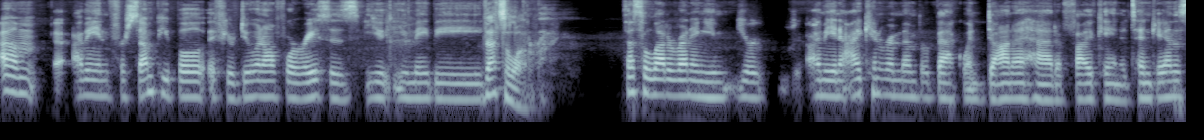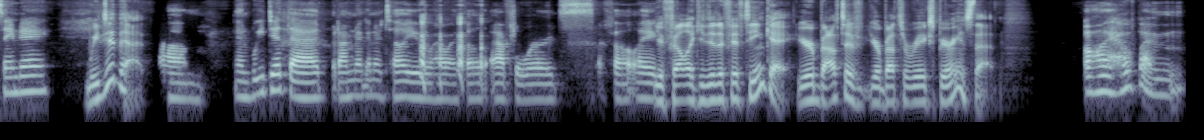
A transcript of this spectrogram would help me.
Um, I mean, for some people, if you're doing all four races, you you may be That's a lot of running. that's a lot of running. You you're I mean, I can remember back when Donna had a 5K and a 10K on the same day. We did that. Um, and we did that, but I'm not gonna tell you how I felt afterwards. I felt like You felt like you did a 15k. You're about to you're about to re-experience that. oh, I hope I'm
